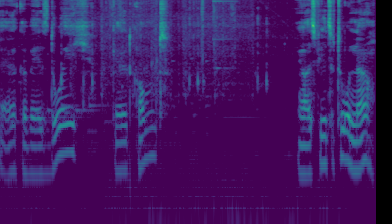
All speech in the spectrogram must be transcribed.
Der LKW ist durch. Geld kommt. Ja, ist viel zu tun, ne?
